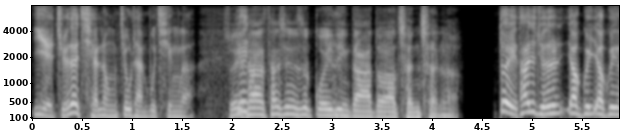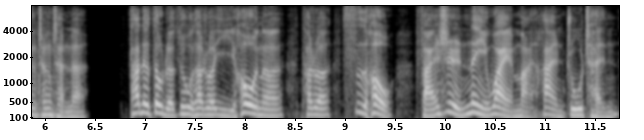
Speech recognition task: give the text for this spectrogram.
也觉得乾隆纠缠不清了。所以他他现在是规定大家都要称臣了，对，他就觉得要规要规定称臣了。他的奏折最后他说以后呢，他说嗣后凡是内外满汉诸臣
